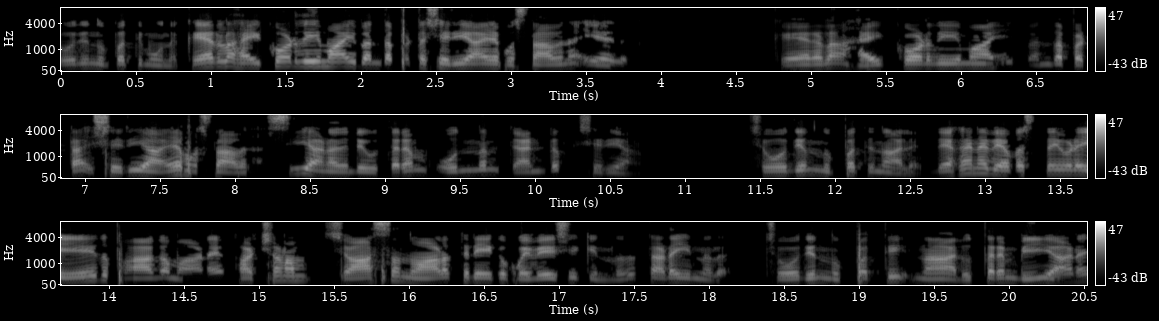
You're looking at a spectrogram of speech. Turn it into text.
ചോദ്യം മുപ്പത്തിമൂന്ന്. കേരള ഹൈക്കോടതിയുമായി ബന്ധപ്പെട്ട ശരിയായ പ്രസ്താവന ഏത്? കേരള ഹൈക്കോടതിയുമായി ബന്ധപ്പെട്ട ശരിയായ പ്രസ്താവന. സി ആണ് അതിന്റെ ഉത്തരം. ഒന്നും രണ്ടും ശരിയാണ്. ചോദ്യം മുപ്പത്തിനാല്. ദഹന വ്യവസ്ഥയുടെ ഏത് ഭാഗമാണ് ഭക്ഷണം ശ്വാസനാളത്തിലേക്ക് പ്രവേശിക്കുന്നത് തടയുന്നത്? ചോദ്യം മുപ്പത്തി നാല് ഉത്തരം ബി ആണ്.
